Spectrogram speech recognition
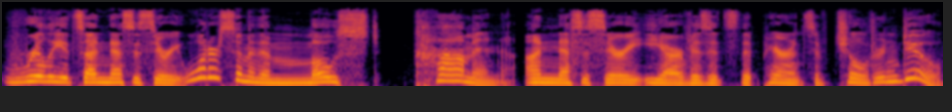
really it's unnecessary. What are some of the most common unnecessary ER visits that parents of children do?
